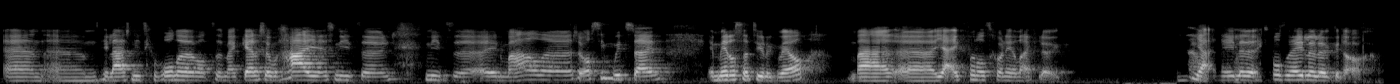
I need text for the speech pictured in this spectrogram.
En um, helaas niet gewonnen, want mijn kennis over haaien is niet, niet helemaal zoals die moet zijn. Inmiddels natuurlijk wel. Maar ja, ik vond het gewoon heel erg leuk. Nou, ja, een hele, ik vond het een hele leuke dag.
